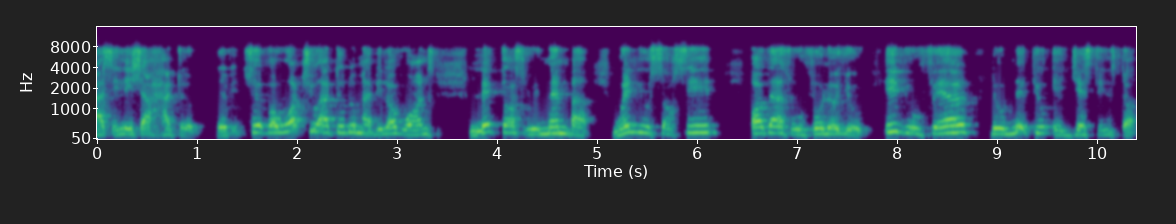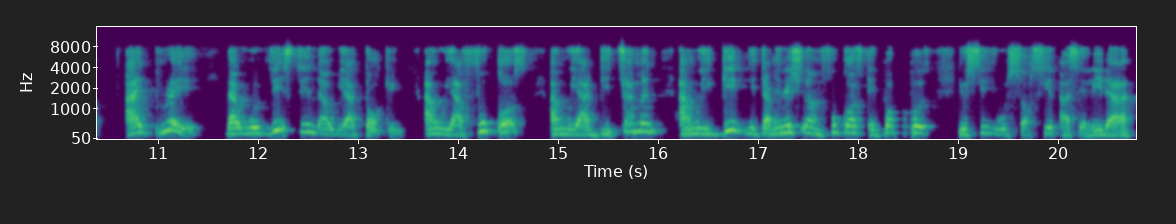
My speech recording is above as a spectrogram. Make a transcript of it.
as Elisha had to David. So, for what you are to do, my beloved ones, let us remember when you succeed, others will follow you. If you fail, they will make you a jesting stock. I pray that with this thing that we are talking and we are focused and we are determined and we give determination and focus a purpose, you see, you will succeed as a leader,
